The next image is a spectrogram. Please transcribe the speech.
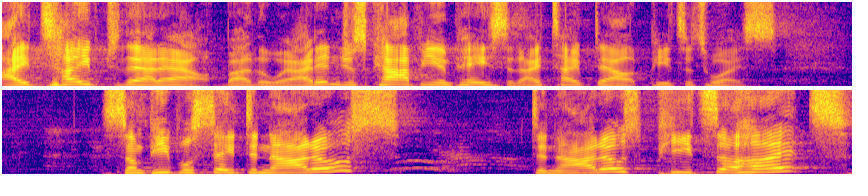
I typed that out, by the way. I didn't just copy and paste it, I typed out pizza twice. Some people say Donato's, Donato's, Pizza Hut,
